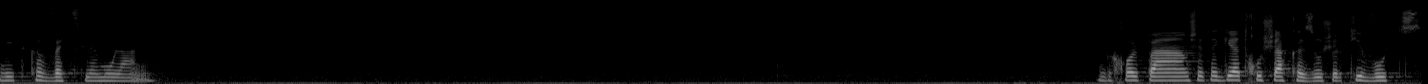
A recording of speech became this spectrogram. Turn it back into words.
להתכווץ למולן. בכל פעם שתגיע תחושה כזו של קיבוץ,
